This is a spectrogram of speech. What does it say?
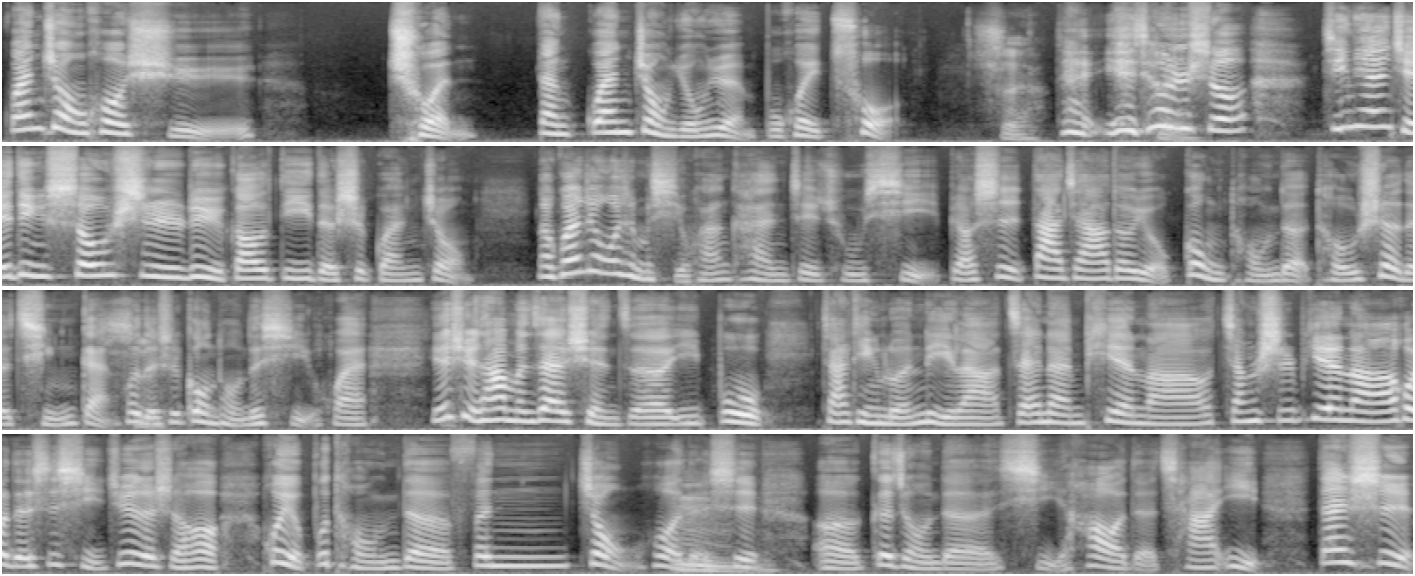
观众或许蠢，但观众永远不会错。是啊，对，也就是说，今天决定收视率高低的是观众。那观众为什么喜欢看这出戏？表示大家都有共同的投射的情感，或者是共同的喜欢。也许他们在选择一部家庭伦理啦、灾难片啦、僵尸片啦，或者是喜剧的时候，会有不同的分众，或者是呃各种的喜好的差异。但是。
